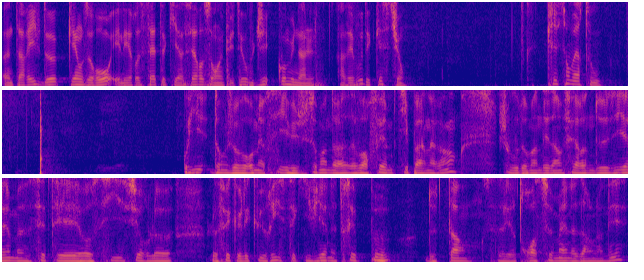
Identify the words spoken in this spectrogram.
un tarif de 15 euros et les recettes qui à faire seront imputées au budget communal. Avez-vous des questions? Christian Bertou. Oui, donc je vous remercie justement d'avoir fait un petit pas en avant. Je vous demandais d'en faire un deuxième. C'était aussi sur le, le fait que les curistes qui viennent très peu de temps, c'est-à-dire trois semaines dans l'année,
